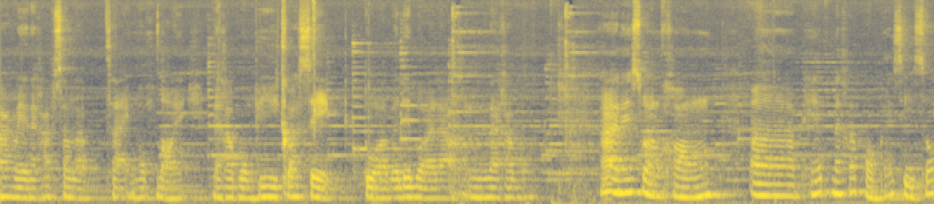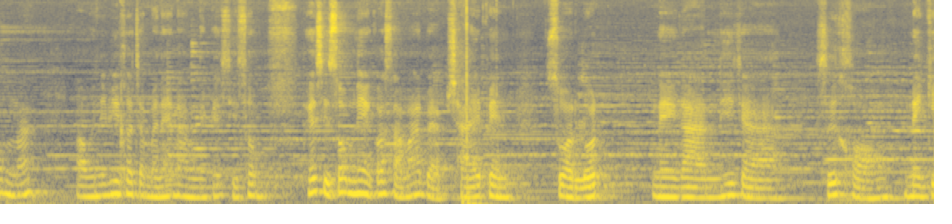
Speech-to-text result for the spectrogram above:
มากๆเลยนะครับสำหรับสายงบน้อยนะครับผมพี่ก็เสกตัวไปเรียบร้อยแล้วนะครับผมในส่วนของเอเพชรนะครับผมเพชรสีส้มนะ วันนี้พี่ก็จะมาแนะนำในเพชรสีส้ม เพชรสีส้มเนี่ยก็สามารถแบบใช้เป็นส่วนลดในการที่จะซื้อของในเก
